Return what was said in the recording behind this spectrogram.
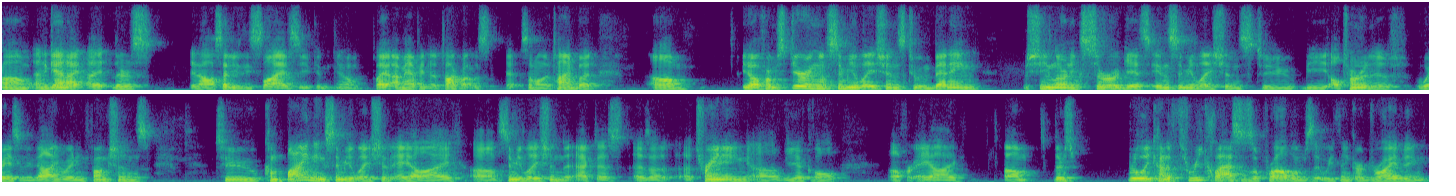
Um, and again, I, I, there's you know, I'll send you these slides. So you can, you know, play. I'm happy to talk about this at some other time. But, um, you know, from steering of simulations to embedding machine learning surrogates in simulations to be alternative ways of evaluating functions, to combining simulation AI, uh, simulation to act as, as a, a training uh, vehicle uh, for AI. Um, there's really kind of three classes of problems that we think are driving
